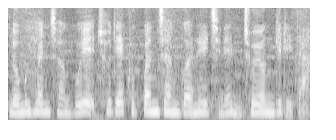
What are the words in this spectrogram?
노무현 정부의 초대 국방장관을 지낸 조영길이다.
